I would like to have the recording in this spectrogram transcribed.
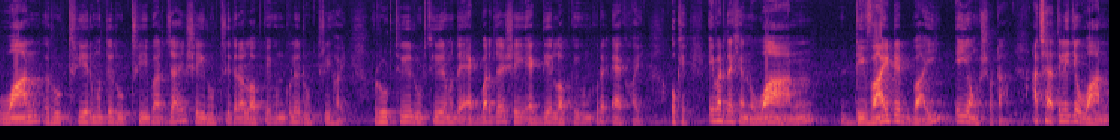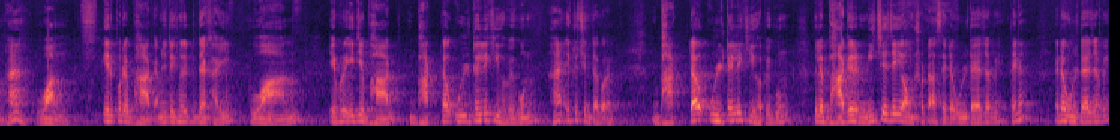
one root three এর মধ্যে রুট থ্রি বার যায়, সেই রুট থ্রি দ্বারা লবকে গুণ করলে রুট থ্রি হয়। রুট থ্রি রুট থ্রি এর মধ্যে একবার যায়, সেই এক দিয়ে লবকে গুণ করে এক হয়। ওকে, এবার দেখেন ওয়ান ডিভাইডেড বাই এই অংশটা। আচ্ছা তাহলে এই যে ওয়ান হ্যাঁ? ওয়ান। এরপরে ভাগ, আমি যদি এখানে একটু দেখাই, ওয়ান। এরপরে এই যে ভাগ, ভাগটা উল্টাইলে কি হবে গুণ? হ্যাঁ একটু চিন্তা করেন। ভাগটা উল্টাইলে কি হবে গুণ? তাহলে ভাগের নিচে যেই অংশটা আছে, এটা উল্টায়া যাবে, তাই না? এটা উল্টায়া যাবে।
